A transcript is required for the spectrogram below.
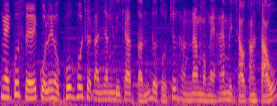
Ngày quốc tế của Liên Hợp Quốc hỗ trợ nạn nhân bị tra tấn được tổ chức hàng năm vào ngày 26 tháng 6.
